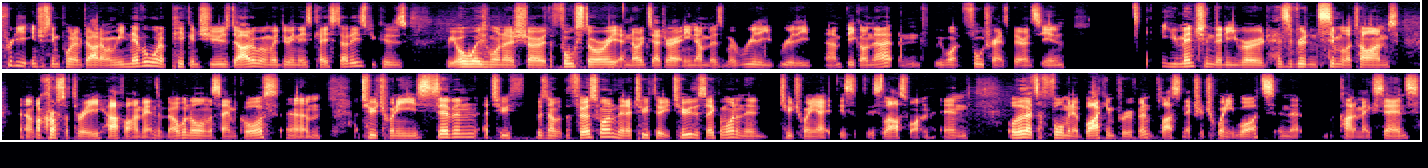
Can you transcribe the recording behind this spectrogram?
pretty interesting point of data, and we never want to pick and choose data when we're doing these case studies because we always want to show the full story and not exaggerate any numbers. And We're really, really um, big on that, and we want full transparency. And you mentioned that he rode has ridden similar times um, across the three half Ironmans at Melbourne, all on the same course. Um, a 227, a two was number the first one, then a 232 the second one, and then 228 this this last one. And although that's a four minute bike improvement plus an extra 20 watts, and that kind of makes sense.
